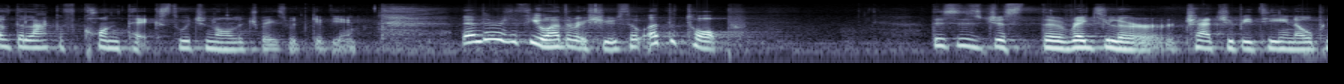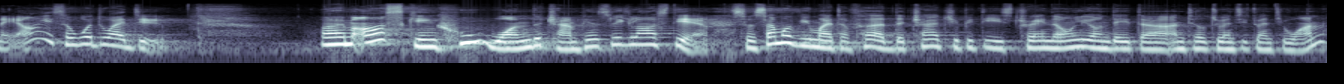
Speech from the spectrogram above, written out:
of the lack of context which a knowledge base would give you. Then there's a few other issues. So at the top, this is just the regular ChatGPT in OpenAI. So what do I do? I'm asking who won the Champions League last year. So some of you might have heard that ChatGPT is trained only on data until 2021.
